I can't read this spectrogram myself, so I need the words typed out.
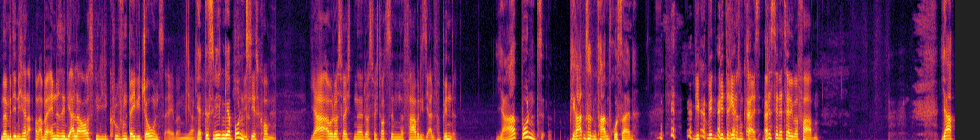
Und damit die nicht, aber am Ende sehen die alle aus wie die Crew von Davy Jones, ey, bei mir. Ja, deswegen ja bunt. Ich, ich sehe es kommen. Ja, aber du hast vielleicht eine, du hast vielleicht trotzdem eine Farbe, die sie alle verbindet. Ja, bunt. Piraten sollten farbenfroh sein. wir, wir, wir drehen uns im Kreis. Christian, erzähl über Farben. Ja,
